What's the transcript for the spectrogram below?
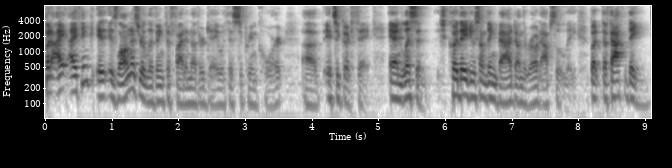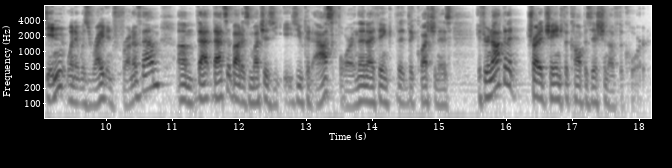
but I, I, think as long as you're living to fight another day with the Supreme Court, uh, it's a good thing. And listen, could they do something bad down the road? Absolutely. But the fact that they didn't when it was right in front of them, um, that that's about as much as, as you could ask for. And then I think that the question is, if you're not going to try to change the composition of the court,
